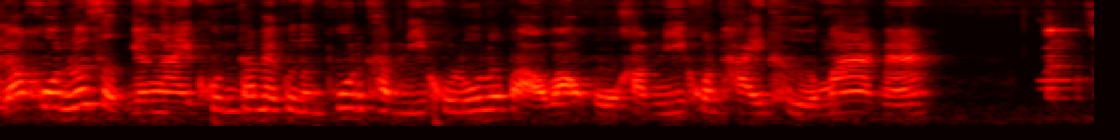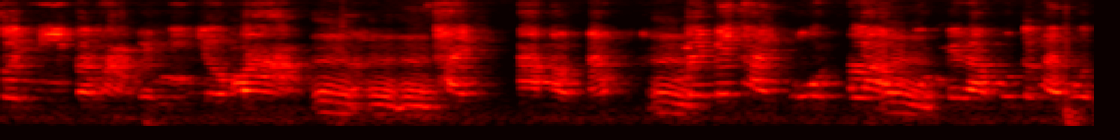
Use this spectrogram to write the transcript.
แล้วคุณรู้สึกยังไงคุณทำไมคุณถึงพูดคำนี้ คุณรู้หรือเปล่าว่าโอ้โหคำนี้คนไทยถือมากนะ มันเคยมีปัญหาแบบนี้เยอะมาก อืมอืมอืมไทยด่าแบบนะอืมไม่ไม่ไทยพูดเราพูดไม่เราพูดแต่ไทยพูด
